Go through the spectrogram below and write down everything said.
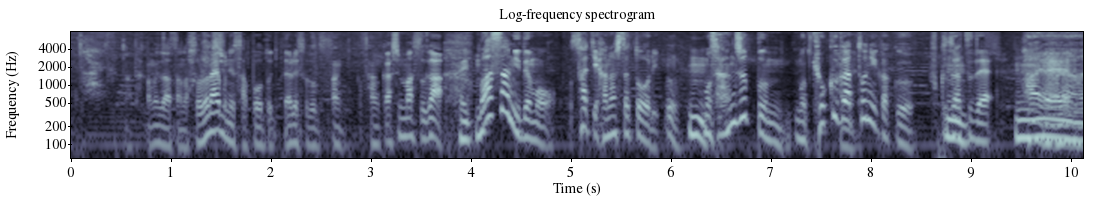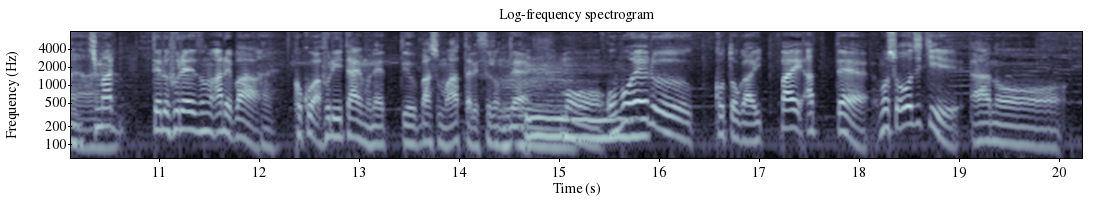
高見沢さんのソロライブにサポートギタリストと参参加しますが、はい。まさにでもさっき話した通り、うん。もう30分もう曲がとにかく複雑で、決まってるフレーズもあれば、はい。ここはフリータイムねっていう場所もあったりするんで、うん。もう覚えることがいっぱいあってもう正直あのー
